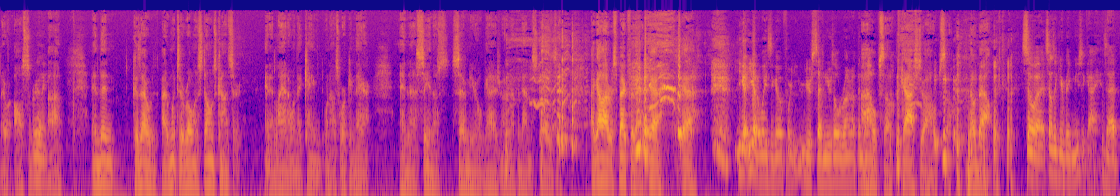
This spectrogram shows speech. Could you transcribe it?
they were awesome. Really, uh, and then because I was I went to a Rolling Stones concert in Atlanta when they came when I was working there, and uh, seeing those seventy year old guys running up and down the stage, I got a lot of respect for that. Yeah, yeah. You got you got a ways to go before you. You're seven years old running up and down. I hope so. Gosh, do I hope so? No doubt. So uh, it sounds like you're a big music guy. Is that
